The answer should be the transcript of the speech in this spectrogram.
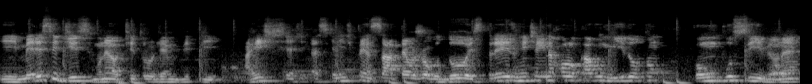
e merecidíssimo, né? O título de MVP. A gente, se a gente pensar até o jogo 2, 3, a gente ainda colocava o Middleton como um possível, né?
